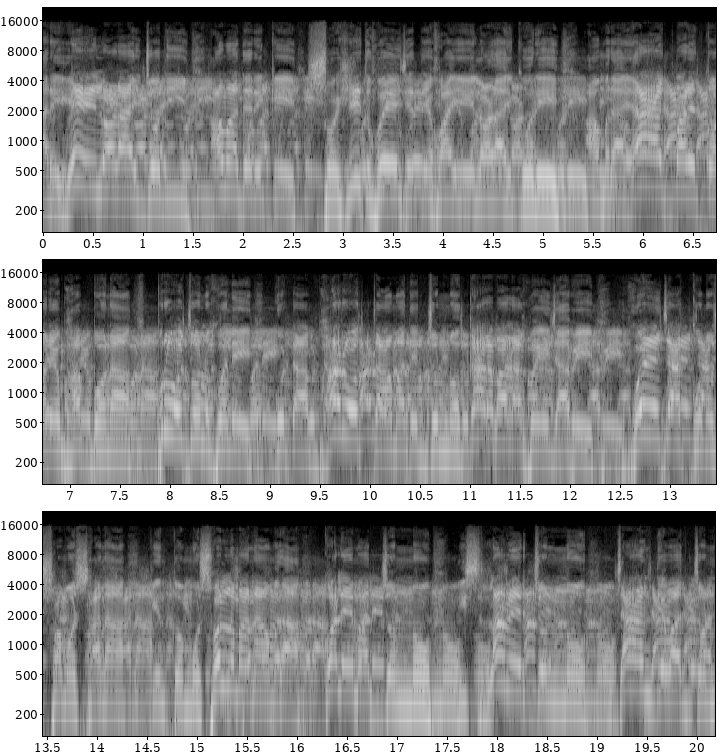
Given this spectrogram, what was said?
আরে এই লড়াই যদি আমাদেরকে শহীদ হয়ে যেতে হয়, এই লড়াই করে আমরা একবারে করে ভাববো না। প্রয়োজন হলে গোটা ভারতটা আমাদের জন্য কারবালা হয়ে যাবে। হয়ে যাক কোনো সমস্যা না। কিন্তু মুসলমান আমরা কলেমার জন্য ইসলামের জন্য জান দেওয়ার জন্য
